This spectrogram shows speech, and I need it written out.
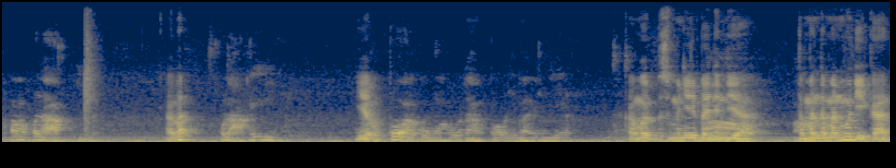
aku aku laki. Apa? Aku laki. Iya. Rapok aku aku rapok di dia. Kamu sembunyi di badan Oh. dia. Teman-temanmu diikat.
